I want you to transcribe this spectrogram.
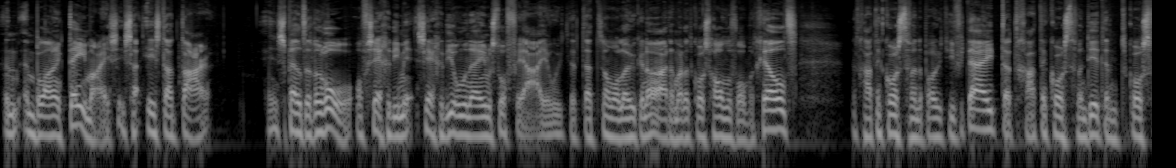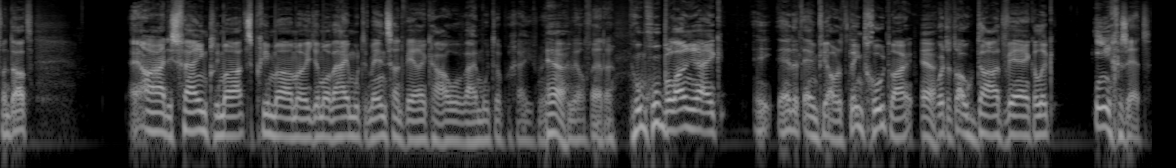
een, een belangrijk thema is? Is dat, is dat daar... Speelt dat een rol? Of zeggen die, zeggen die ondernemers toch van... ja, joh, dat, dat is allemaal leuk en aardig... maar dat kost handenvol met geld. Dat gaat ten koste van de productiviteit. Dat gaat ten koste van dit en ten koste van dat. Eh, Aarde is fijn, klimaat is prima... maar, weet je, maar wij moeten mensen aan het werk houden. Wij moeten op een gegeven moment Ja. wel verder. Hoe, hoe belangrijk... eh, hè, Dat MVO, dat klinkt goed... maar Ja. wordt het ook daadwerkelijk ingezet?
